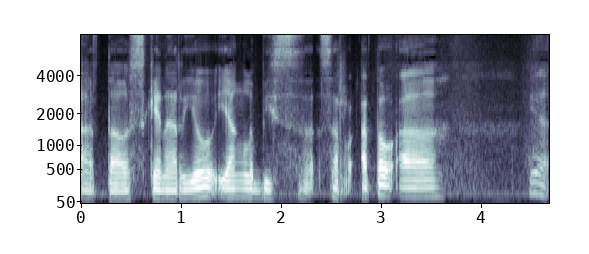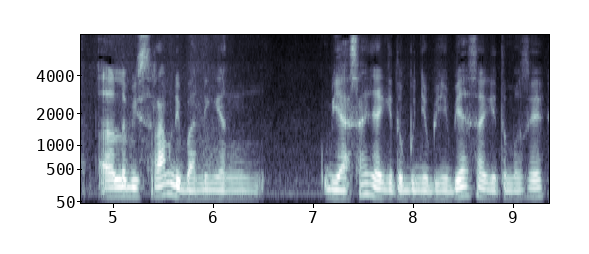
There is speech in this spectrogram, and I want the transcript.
atau skenario yang lebih ser atau uh, ya uh, lebih seram dibanding yang biasanya gitu bunyi-bunyi biasa gitu. Maksudnya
